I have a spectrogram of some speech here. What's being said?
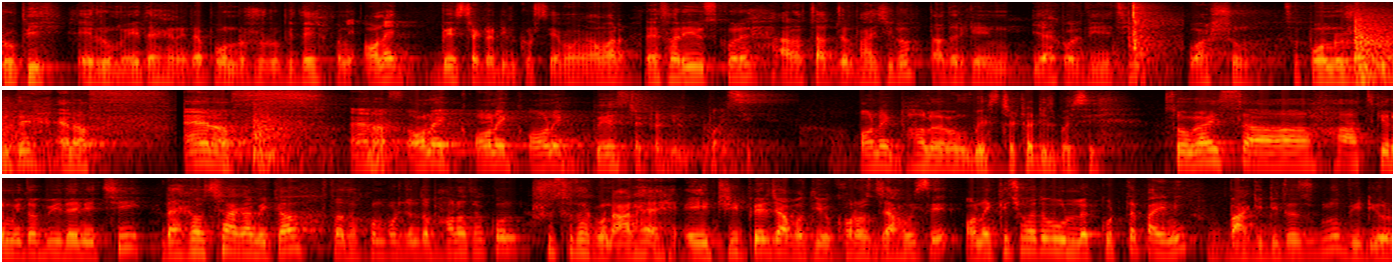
রুপি এই রুমে এই দেখেন, এটা পনেরোশো রুপিতে মানে অনেক বেস্ট একটা ডিল করছি। এবং আমার রেফার ইউজ করে আরও চারজন ভাই ছিল, তাদেরকে ইয়া করে দিয়েছি ওয়াশরুম সো পনেরোশো রুপিতে এনাফ এনাফ এনাফ অনেক অনেক অনেক বেস্ট একটা ডিল পাইছি। অনেক ভালো এবং বেস্ট একটা ডিল পাইছি। সো গাইস আজকের মতো বিদায় নিচ্ছি। দেখা হচ্ছে আগামীকাল। ততক্ষণ পর্যন্ত ভালো থাকুন, সুস্থ থাকুন। আর হ্যাঁ এই ট্রিপের যাবতীয় খরচ যা হয়েছে অনেক কিছু হয়তো উল্লেখ করতে পারিনি। বাকি ডিটেলসগুলো ভিডিওর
